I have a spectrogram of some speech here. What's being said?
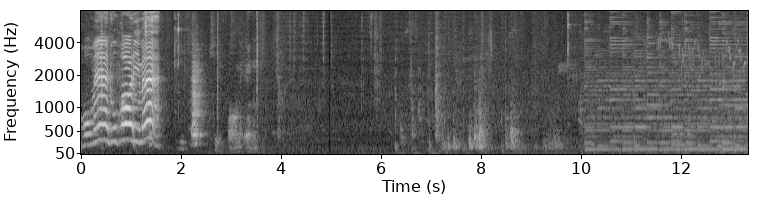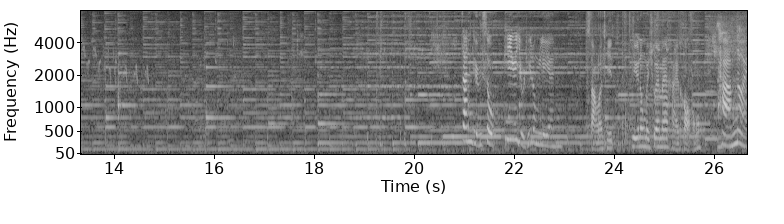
โหแม่ดูพ่อดีแม่ ขี่ฟ้องเอง จันทร์ถึงศุกร์พี่ก็อยู่ที่โรงเรียน เสาร์อาทิตย์พี่ก็ต้องไปช่วยแม่ขายของ ถามหน่อย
